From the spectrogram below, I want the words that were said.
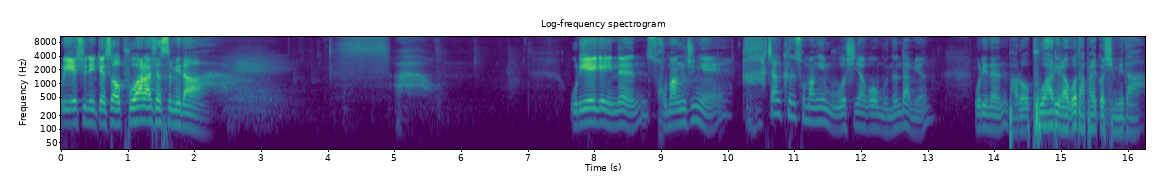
우리 예수님께서 부활하셨습니다. 아, 우리에게 있는 소망 중에 가장 큰 소망이 무엇이냐고 묻는다면 우리는 바로 부활이라고 답할 것입니다.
